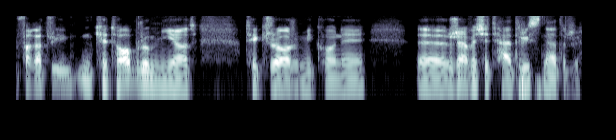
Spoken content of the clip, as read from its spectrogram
فقط این کتاب رو میاد تکرار می‌کنه روش تدریس نداره.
